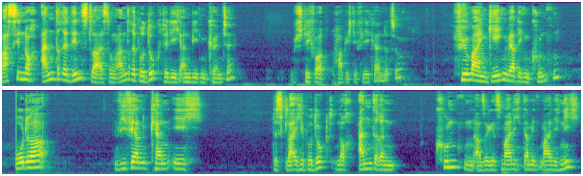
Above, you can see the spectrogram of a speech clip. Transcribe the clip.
was sind noch andere Dienstleistungen, andere Produkte, die ich anbieten könnte? Stichwort, habe ich die Fähigkeiten dazu? Für meinen gegenwärtigen Kunden? Oder wiefern kann ich das gleiche Produkt noch anderen Kunden, also jetzt meine ich, damit meine ich nicht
